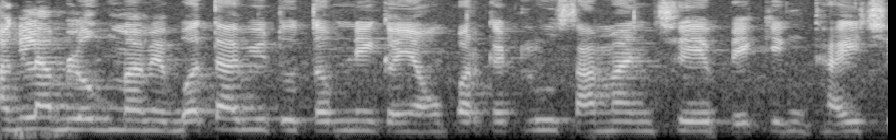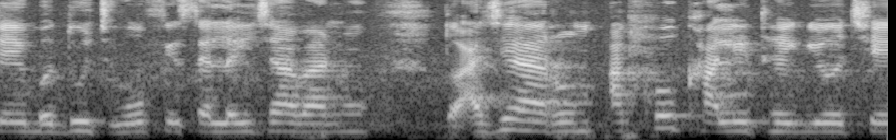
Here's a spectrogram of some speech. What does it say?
આગલા બ્લોગમાં મેં બતાવ્યું હતું તમને કે અહીંયા ઉપર કેટલું સામાન છે પેકિંગ થાય છે, બધું જ ઓફિસે લઈ જવાનું. તો આજે આ રૂમ આખો ખાલી થઈ ગયો છે.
